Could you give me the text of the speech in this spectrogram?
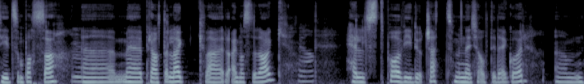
tid som passer. Mm. Eh, vi prater lag hver eneste dag. ja. Helst på videochat, men det er ikke alltid det går. Um,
